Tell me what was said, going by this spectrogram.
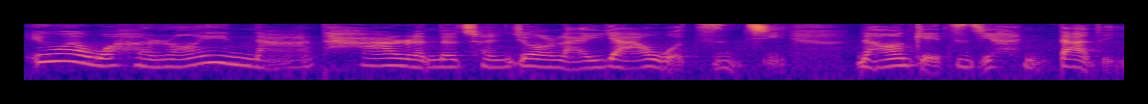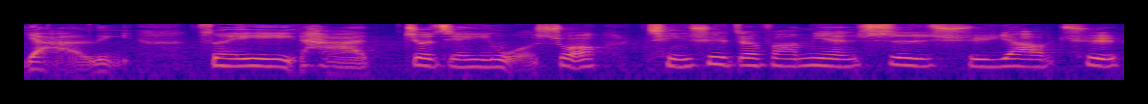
因为我很容易拿他人的成就来压我自己，然后给自己很大的压力，所以他就建议我说情绪。去这方面是需要去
